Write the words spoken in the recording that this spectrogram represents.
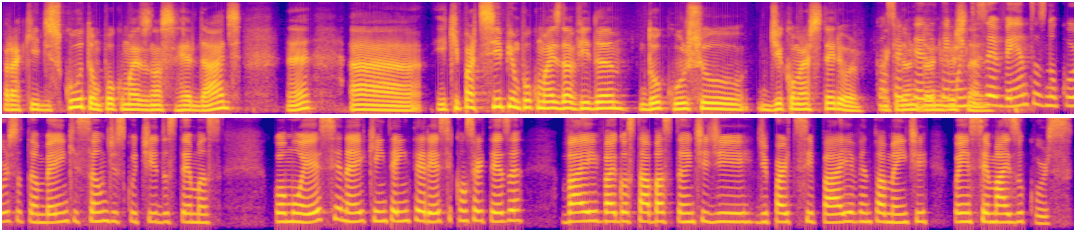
para que discuta um pouco mais das nossas realidades, né, ah, e que participe um pouco mais da vida do curso de comércio exterior. Com certeza, da, da tem muitos eventos no curso também que são discutidos temas como esse, né? E quem tem interesse, com certeza, vai, vai gostar bastante de, de participar e, eventualmente, conhecer mais o curso.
